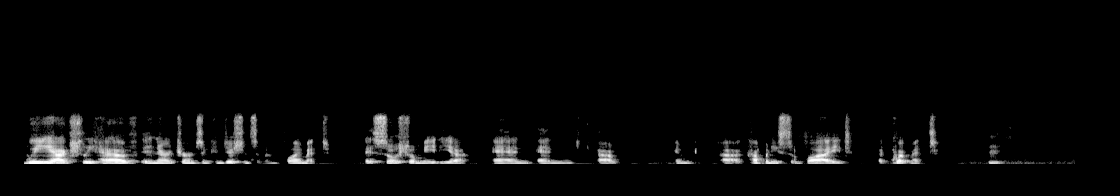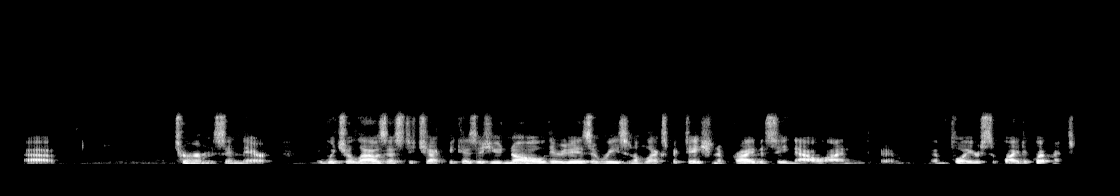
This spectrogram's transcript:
we actually have in our terms and conditions of employment a social media and and, uh, and uh, company supplied equipment hmm. Uh, terms in there which allows us to check because as you know there is a reasonable expectation of privacy now on um, employer supplied equipment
